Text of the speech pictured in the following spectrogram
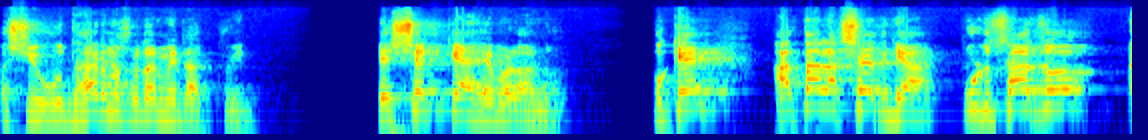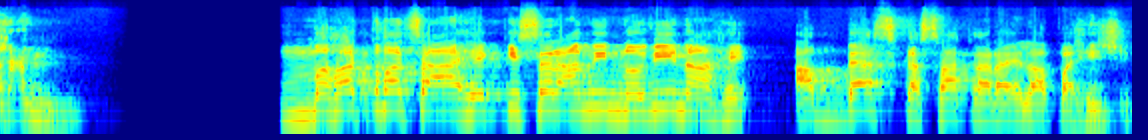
अशी उदाहरणं सुद्धा मी दाखवीन. हे शक्य आहे बळानो ओके? आता लक्षात घ्या पुढचा जो महत्त्वाचा आहे की सर आम्ही नवीन आहे अभ्यास कसा करायला पाहिजे?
